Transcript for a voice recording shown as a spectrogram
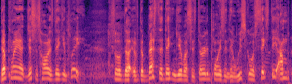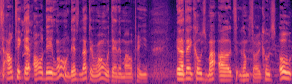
they're playing just as hard as they can play. So if the if the best that they can give us is 30 points and then we score 60, I'm I'll take that all day long. There's nothing wrong with that in my opinion. And I think Coach, my, uh, t- I'm sorry, Coach O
